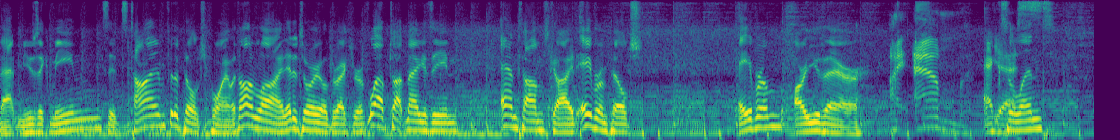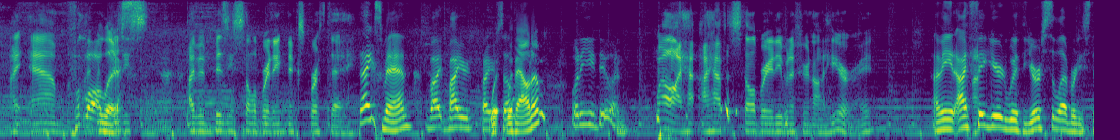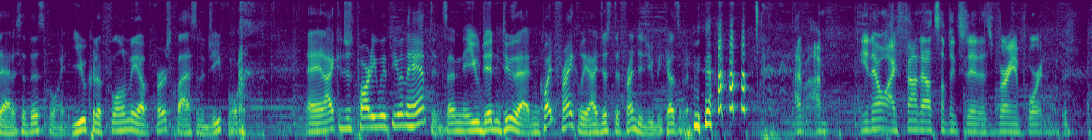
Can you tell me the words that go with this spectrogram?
that music means it's time for the Piltch Point with online editorial director of Laptop Magazine and Tom's Guide, Avram Piltch. Avram, are you there? I am. Excellent. I am. Flawless. I've been, busy, I've been busy celebrating Nick's birthday. Thanks, man. By by, your, by W- yourself. without him? what are you doing? Well, I, ha- I have to celebrate even if you're not here, right? I mean, I figured with your celebrity status at this point, you could have flown me up first class in a G4, and I could just party with you in the Hamptons. And you didn't do that. And quite frankly, I just defriended you because of it. I'm, I'm, you know, I found out something today that's very important.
